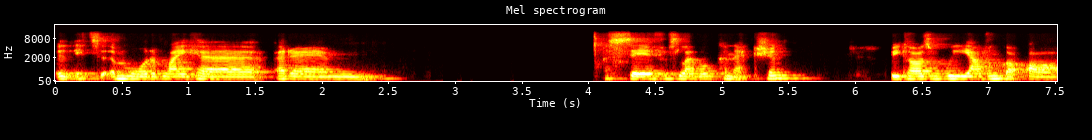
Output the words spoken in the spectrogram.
It's a more of like a, a, um, a surface level connection because we haven't got our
